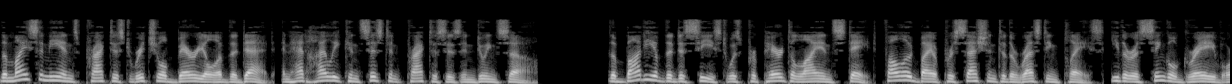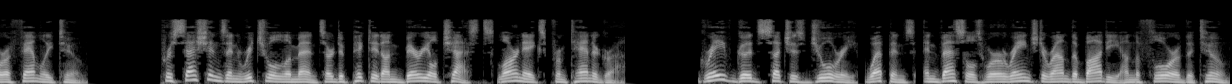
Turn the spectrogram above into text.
The Mycenaeans practiced ritual burial of the dead, and had highly consistent practices in doing so. The body of the deceased was prepared to lie in state, followed by a procession to the resting place, either a single grave or a family tomb. Processions and ritual laments are depicted on burial chests from Tanagra. Grave goods such as jewelry, weapons, and vessels were arranged around the body on the floor of the tomb.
